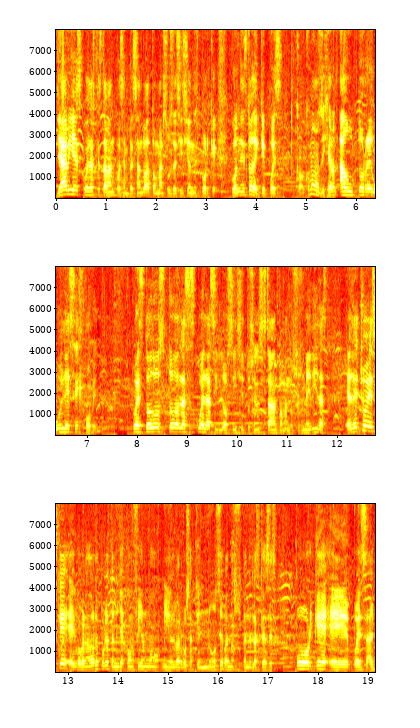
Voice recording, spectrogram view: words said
Ya había escuelas que estaban pues empezando a tomar sus decisiones porque con esto de que pues, co- ¿cómo nos dijeron? Autorregúlese, joven. Pues todos, todas las escuelas y las instituciones estaban tomando sus medidas. El hecho es que el gobernador de Puebla también ya confirmó, Miguel Barbosa, que no se van a suspender las clases porque, eh, pues, al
